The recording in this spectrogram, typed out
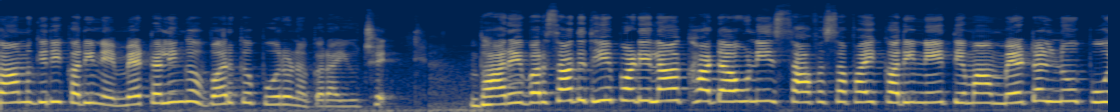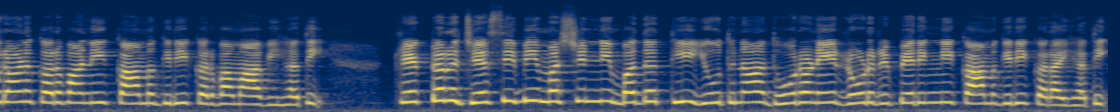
કામગીરી કરીને મેટલિંગ વર્ક પૂર્ણ કરાયું છે. ભારે વરસાદથી પડેલા ખાડાઓની સાફ સફાઈ કરીને તેમાં મેટલનું પૂરણ કરવાની કામગીરી કરવામાં આવી હતી. ટ્રેક્ટર જેસીબી મશીનની મદદથી યુદ્ધના ધોરણે રોડ રિપેરિંગની કામગીરી કરાઈ હતી.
